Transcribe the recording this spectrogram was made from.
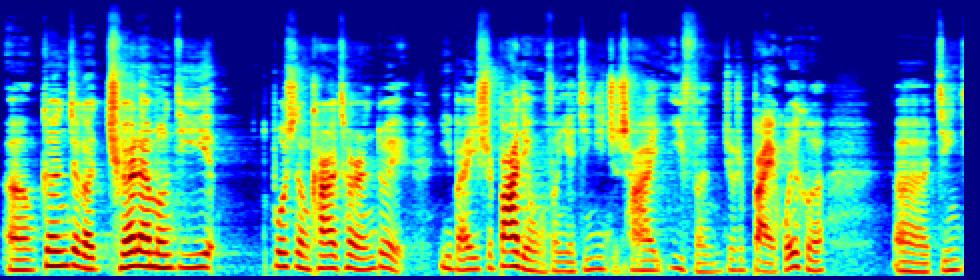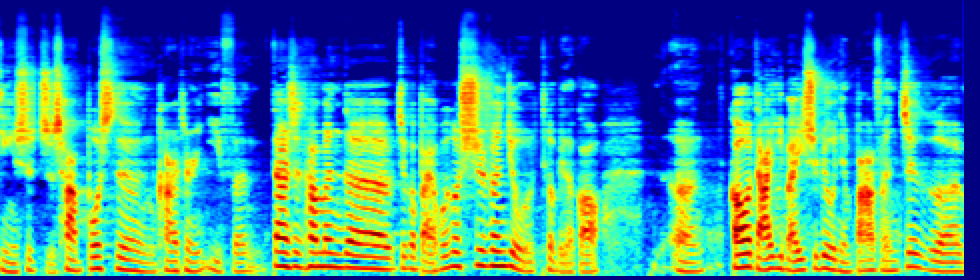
嗯，跟这个全联盟第一波士顿凯尔特人队一百一十八点五分，也仅仅只差一分，就是百回合，呃，仅仅是只差波士顿凯尔特人一分，但是他们的这个百回合失分就特别的高，嗯，高达一百一十六点八分，这个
